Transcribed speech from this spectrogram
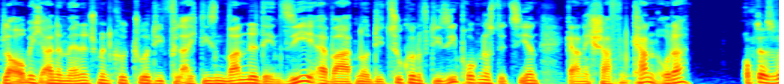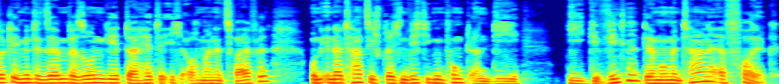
glaube ich, eine Managementkultur, die vielleicht diesen Wandel, den Sie erwarten und die Zukunft, die Sie prognostizieren, gar nicht schaffen kann, oder? Ob das wirklich mit denselben Personen geht, da hätte ich auch meine Zweifel. Und in der Tat, Sie sprechen einen wichtigen Punkt an. Die, die Gewinne, der momentane Erfolg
